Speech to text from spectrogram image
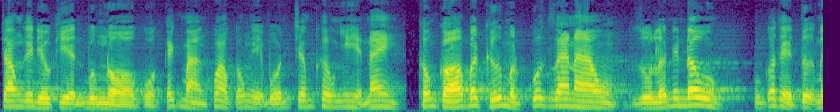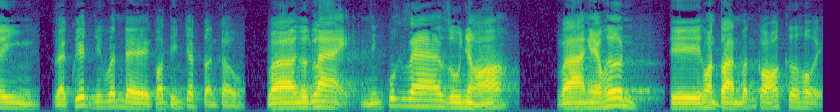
Trong cái điều kiện bùng nổ của cách mạng khoa học công nghệ 4.0 như hiện nay, không có bất cứ một quốc gia nào dù lớn đến đâu cũng có thể tự mình giải quyết những vấn đề có tính chất toàn cầu. Và ngược lại, những quốc gia dù nhỏ và nghèo hơn thì hoàn toàn vẫn có cơ hội,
